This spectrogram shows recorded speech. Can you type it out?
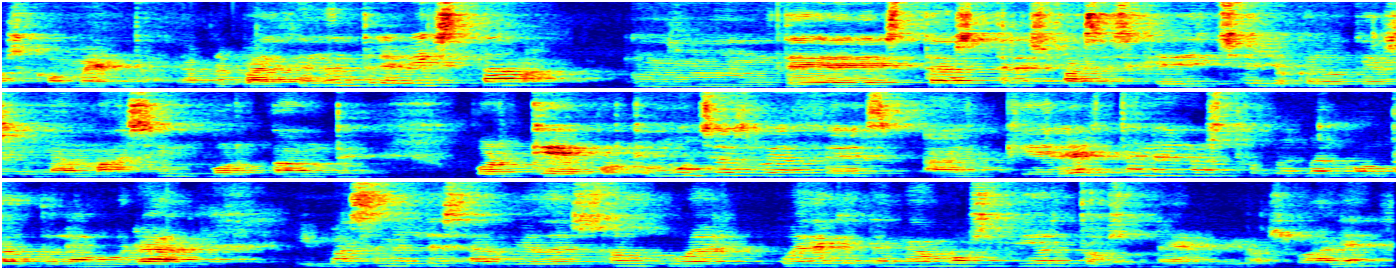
os comento. La preparación de entrevista, mm, de estas tres fases que he dicho, yo creo que es la más importante. ¿Por qué? Porque muchas veces, al querer tener nuestro primer contacto laboral, y más en el desarrollo de software, puede que tengamos ciertos nervios, ¿vale?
